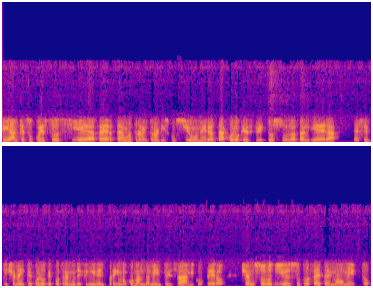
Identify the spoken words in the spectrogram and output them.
Sì, anche su questo si è aperta naturalmente una discussione. In realtà quello che è scritto sulla bandiera è semplicemente quello che potremmo definire il primo comandamento islamico, ovvero c'è un solo Dio e il suo profeta è Maometto.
